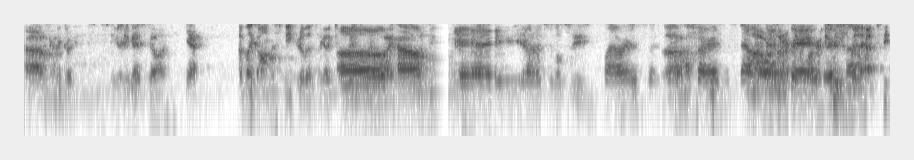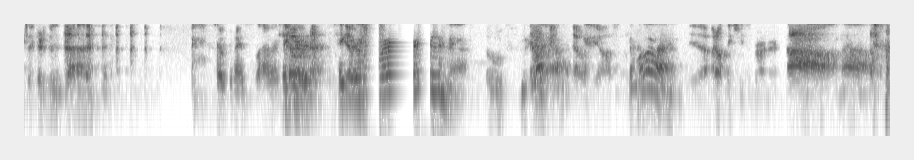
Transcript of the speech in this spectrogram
I Um, gotta go to EthCC. Are you guys going? yeah. I'm like on the speaker list. I gotta convince my oh, wife. to come, let me- yeah, Yeah, gotta just we'll see. flowers. and Uh, things. sorry, Flowers aren't gonna work. It's gonna have to be better than that. Tokenized flowers. Take Tokenized, take yeah. her to Burning Man. Ooh, that would be Yeah. that would be awesome. Come on. Yeah, I don't think she's a burner. Oh no.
